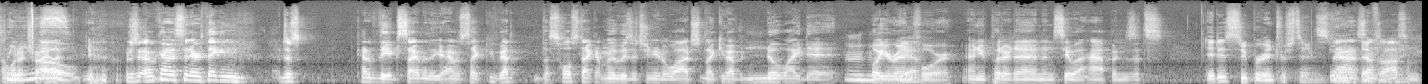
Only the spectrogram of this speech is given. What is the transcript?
I want to try Oh. that. I'm, just- I'm kind of sitting here thinking, just kind of the excitement that you have. It's like you've got this whole stack of movies that you need to watch. Like you have no idea mm-hmm. what you're in Yeah. for, and you put it in and see what happens. It's It is super interesting. Yeah, it sounds Definitely. awesome.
